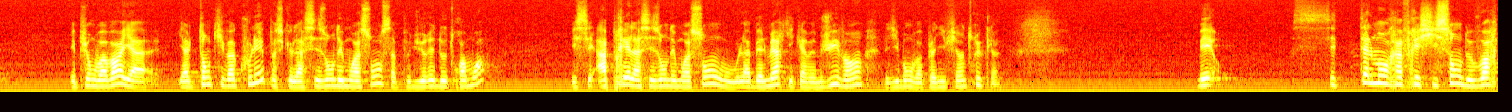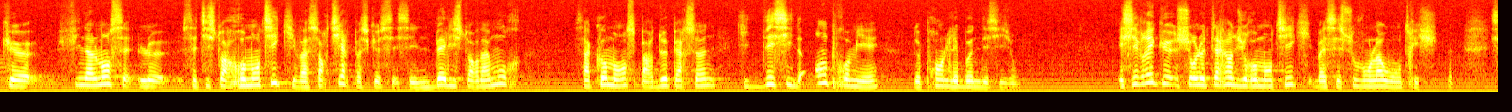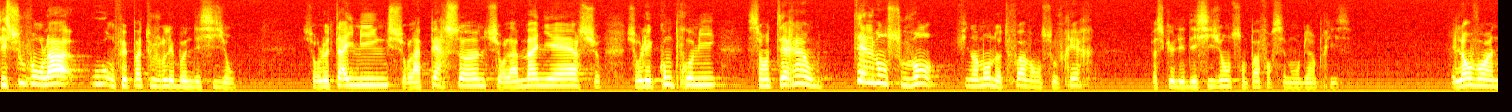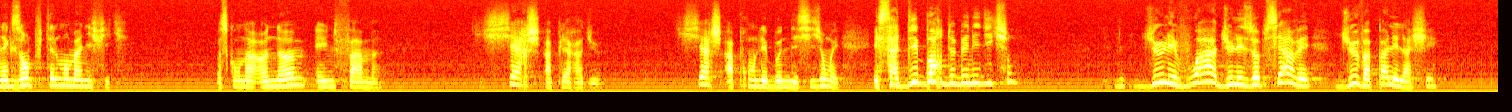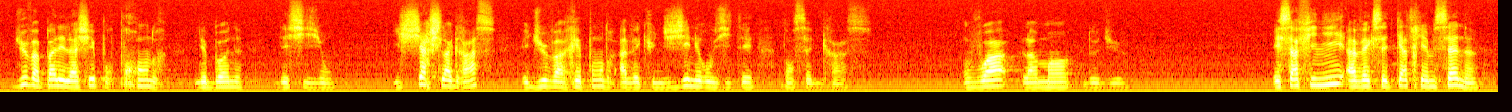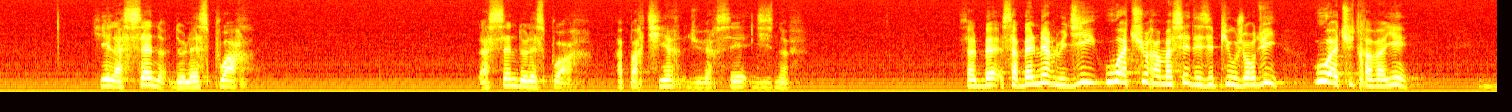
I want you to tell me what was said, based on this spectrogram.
Et puis on va voir, il y a, le temps qui va couler, parce que la saison des moissons, ça peut durer 2-3 mois. Et c'est après la saison des moissons où la belle-mère, qui est quand même juive, hein, elle dit, bon, on va planifier un truc là. Mais c'est tellement rafraîchissant de voir que finalement, le, cette histoire romantique qui va sortir, parce que c'est une belle histoire d'amour, ça commence par deux personnes qui décident en premier de prendre les bonnes décisions. Et c'est vrai que sur le terrain du romantique, bah, c'est souvent là où on triche. C'est souvent là où on ne fait pas toujours les bonnes décisions. Sur le timing, sur la personne, sur la manière, sur les compromis. C'est un terrain où tellement souvent, finalement, notre foi va en souffrir parce que les décisions ne sont pas forcément bien prises. Et là, on voit un exemple tellement magnifique. Parce qu'on a un homme et une femme qui cherchent à plaire à Dieu, qui cherchent à prendre les bonnes décisions. Et, ça déborde de bénédictions. Dieu les voit, Dieu les observe et Dieu ne va pas les lâcher. Dieu ne va pas les lâcher pour prendre les bonnes décisions. Il cherche la grâce et Dieu va répondre avec une générosité dans cette grâce. On voit la main de Dieu. Et ça finit avec cette quatrième scène qui est la scène de l'espoir. La scène de l'espoir à partir du verset 19. Sa belle-mère lui dit, Où as-tu ramassé des épis aujourd'hui? Où as-tu travaillé?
